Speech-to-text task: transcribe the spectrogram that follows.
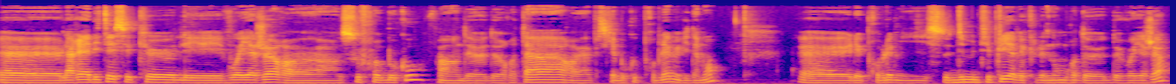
Euh, la réalité, c'est que les voyageurs euh, souffrent beaucoup, enfin de, de retard, euh, parce qu'il y a beaucoup de problèmes évidemment. Euh, les problèmes ils se démultiplient avec le nombre de, de voyageurs.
